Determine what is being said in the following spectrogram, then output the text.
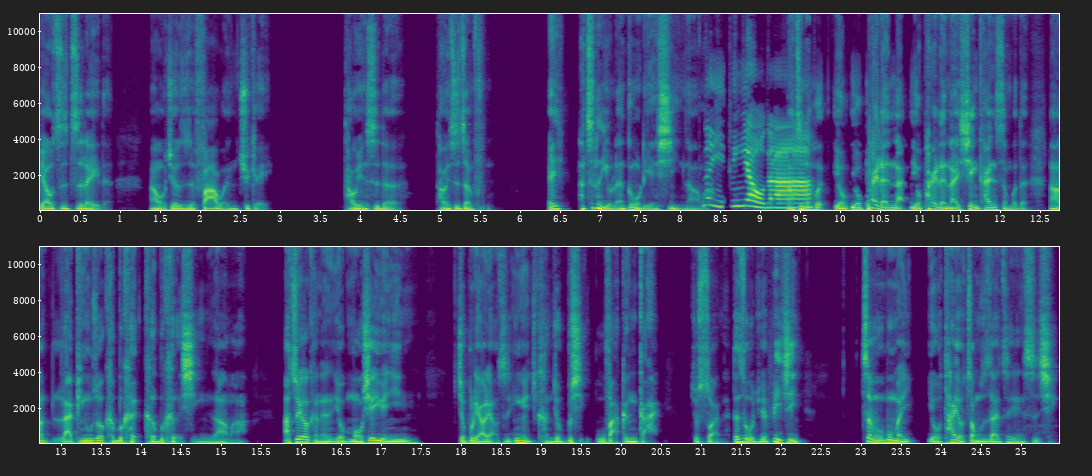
标志之类的，然后我就是发文去给桃园市的桃园市政府。哎，他真的有人跟我联系，你知道吗？那一定要的啊！真的会有有派人来，有派人来现勘什么的，然后来评估说可不可可不可行，你知道吗？啊，最后可能有某些原因就不了了之，因为可能就不行，无法更改，就算了。但是我觉得，毕竟政府部门有他有重视在这件事情，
